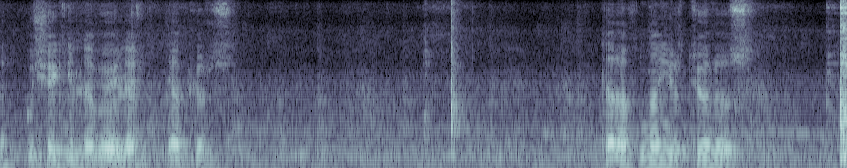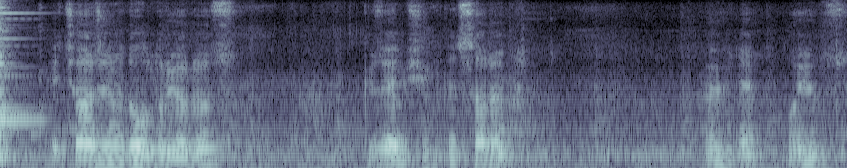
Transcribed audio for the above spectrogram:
Evet, bu şekilde böyle yapıyoruz. Bir tarafından yırtıyoruz. İç harcını dolduruyoruz. Güzel bir şekilde sarıp böyle koyuyoruz.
